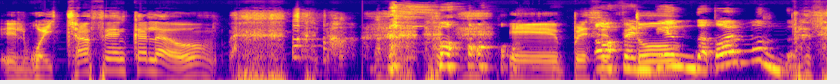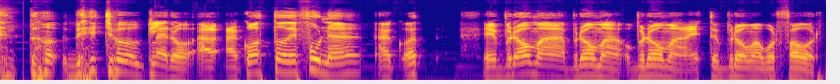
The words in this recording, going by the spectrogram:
el Weichafe Ancalao eh, presentó. Ofendiendo a todo el mundo. presentó, de hecho, claro, a, a costo de Funa, a cos- es broma, broma, broma, esto es broma, por favor.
